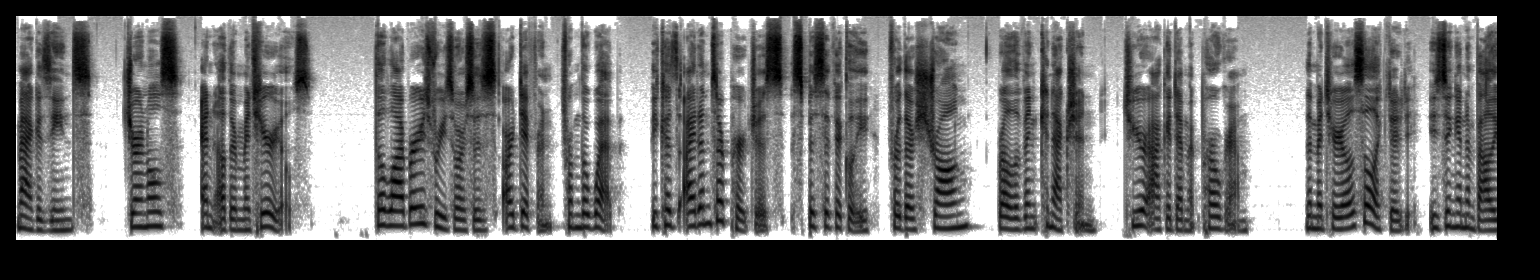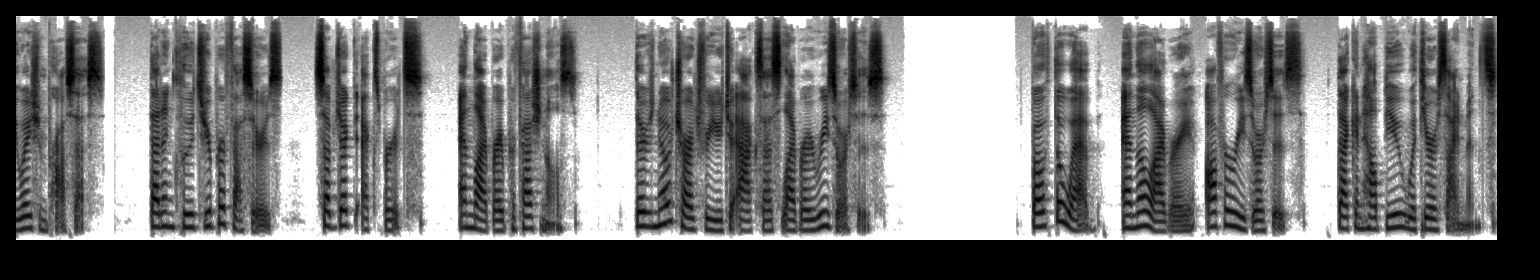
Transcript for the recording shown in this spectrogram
magazines, journals, and other materials. The library's resources are different from the web because items are purchased specifically for their strong, relevant connection to your academic program. The material is selected using an evaluation process that includes your professors, subject experts, and library professionals. There's no charge for you to access library resources. Both the web and the library offer resources that can help you with your assignments.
